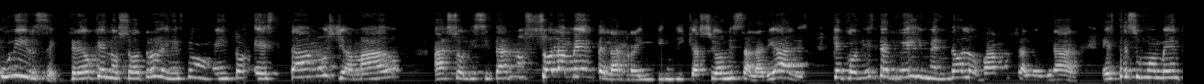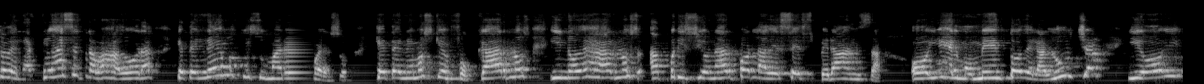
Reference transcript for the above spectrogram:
unirse. Creo que nosotros en este momento estamos llamados a solicitar no solamente las reivindicaciones salariales, que con este régimen no lo vamos a lograr. Este es un momento de la clase trabajadora que tenemos que sumar esfuerzo, que tenemos que enfocarnos y no dejarnos aprisionar por la desesperanza. Hoy es el momento de la lucha y hoy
